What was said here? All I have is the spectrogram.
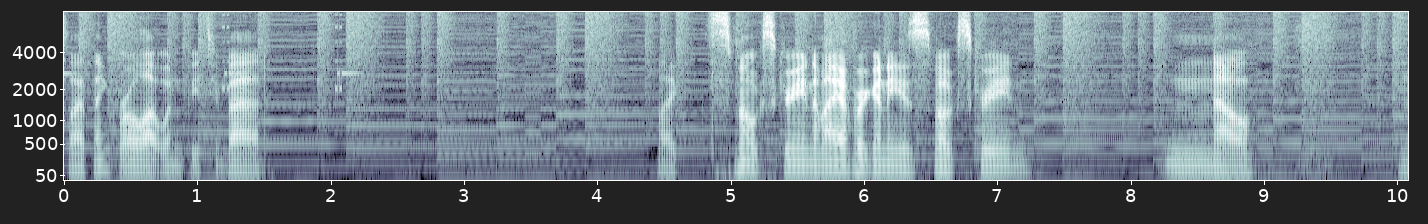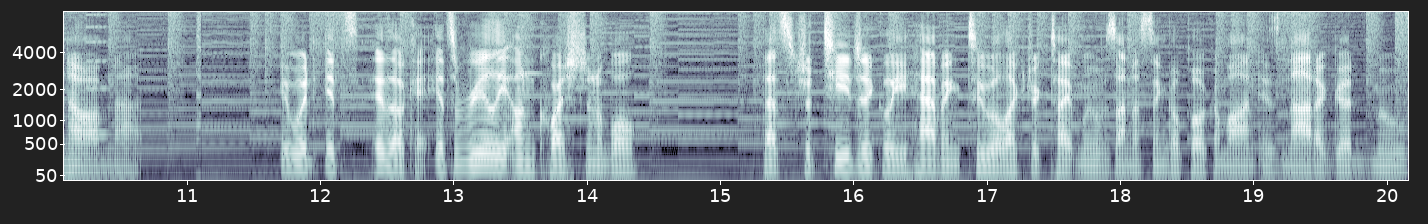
so I think Rollout wouldn't be too bad. Like, Smokescreen, am I ever gonna use Smokescreen? No. No, I'm not. It would, it's, it's okay. It's really unquestionable that strategically having two electric type moves on a single Pokemon is not a good move.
